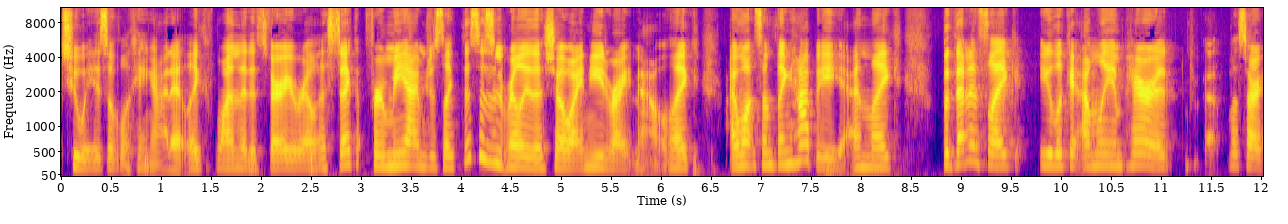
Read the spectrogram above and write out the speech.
two ways of looking at it. Like one that it's very realistic. For me, I'm just like this isn't really the show I need right now. Like I want something happy and like but then it's like you look at Emily in Paris. Well, sorry,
